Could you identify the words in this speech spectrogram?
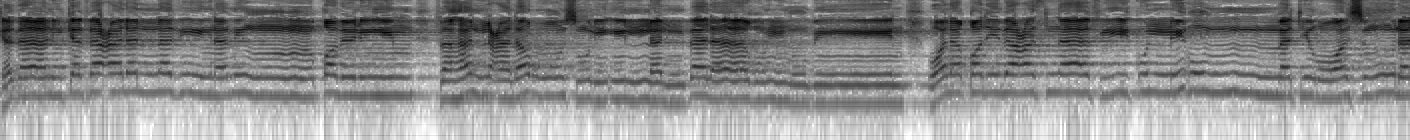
كذلك فعل الذين من قبلهم فهل على الرسل إلا البلاغ المبين. ولقد بعثنا في كل أمة رسولا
